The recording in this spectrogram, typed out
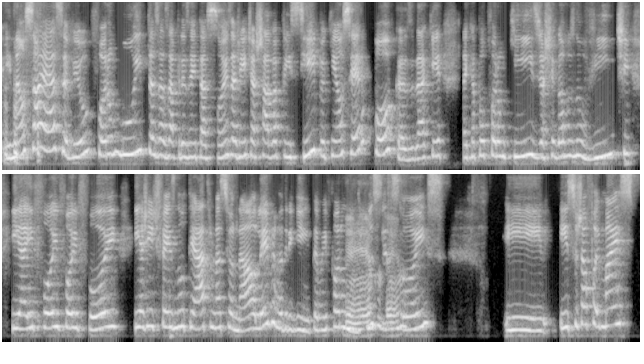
E não só essa, viu? Foram muitas as apresentações. A gente achava a princípio que iam ser poucas. Daqui, daqui a pouco foram 15, já chegamos no 20, e aí foi, foi, foi. E a gente fez no Teatro Nacional. Lembra, Rodriguinho? Também foram lembro, duas sessões. E isso já foi mais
